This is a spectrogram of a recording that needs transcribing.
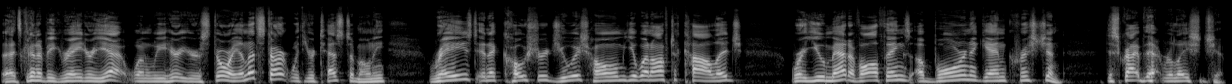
That's going to be greater yet when we hear your story. And let's start with your testimony. Raised in a kosher Jewish home, you went off to college where you met, of all things, a born again Christian. Describe that relationship.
